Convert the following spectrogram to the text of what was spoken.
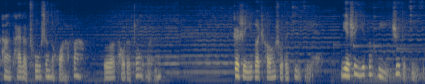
看开了初生的华发，额头的皱纹。这是一个成熟的季节，也是一个理智的季节。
